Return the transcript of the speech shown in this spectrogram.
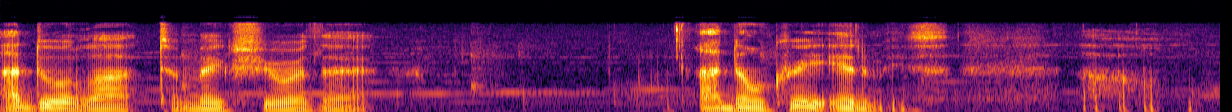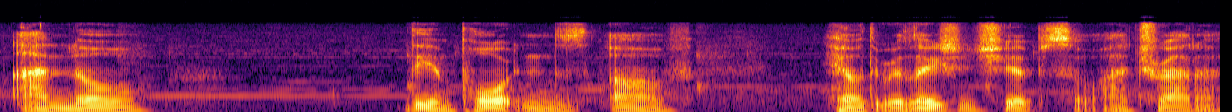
I do a lot to make sure that I don't create enemies. Uh, I know the importance of healthy relationships, so I try to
